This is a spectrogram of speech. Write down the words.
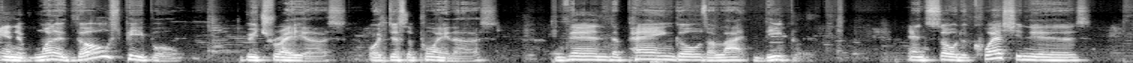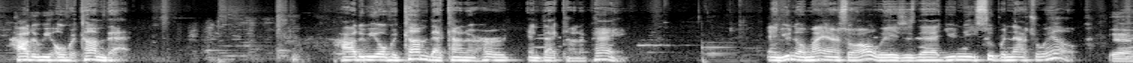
and if one of those people betray us or disappoint us, then the pain goes a lot deeper. And so the question is, how do we overcome that? How do we overcome that kind of hurt and that kind of pain? And you know, my answer always is that you need supernatural help Yeah.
